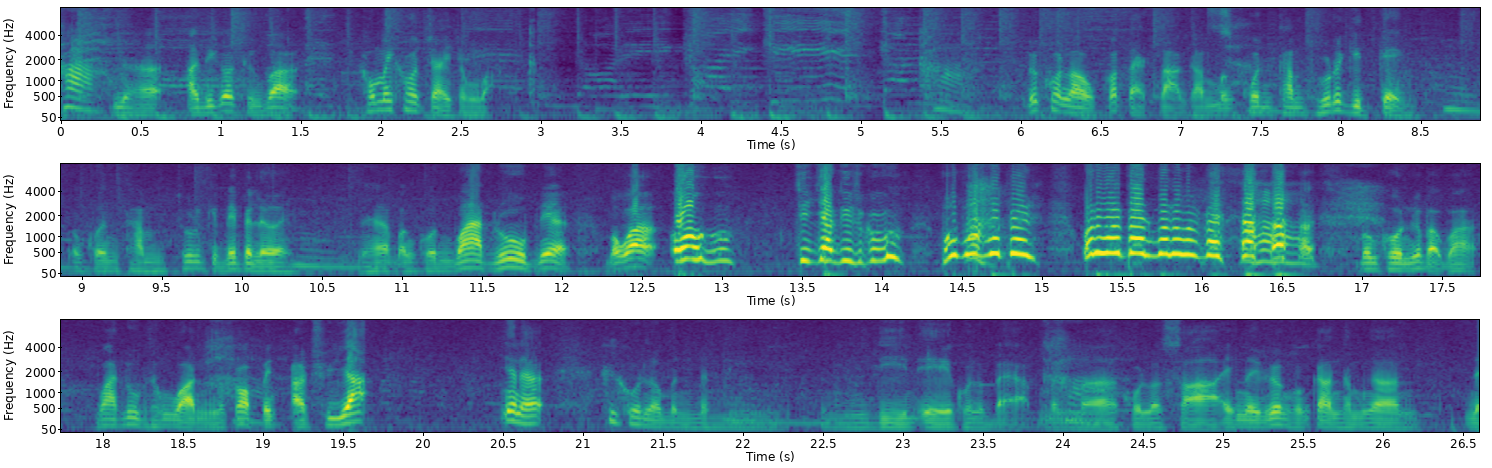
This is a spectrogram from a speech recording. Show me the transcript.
ค่ะ นะฮะ อันนี้ก็ถือว่าเขาไม่เข้าใจจังหวะ ค่ะ หรือคนเราก็แตกต่างกัน บางคนทำธุรกิจเก่งอืมบางคนทำธุรกิจไม่เป็นเลยอืมนะฮะบางคนวาดรูปเนี่ยบอกว่าโอ้ที่อยากที่สุดคือผมผมไม่เป็นวันไม่เป็นวันไม่เป็นบางคนก็แบบว่าวาดรูปทั้งวัน แล้วก็เป็นอัจฉริยะเนี่ยนะคือคนเรามันมันมีมันมีดีเอคนละแบบ มันค่ะมาคนละสายในเรื่องของการทำงานใน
